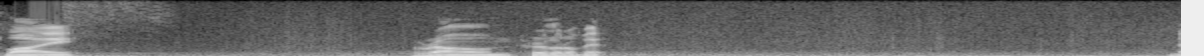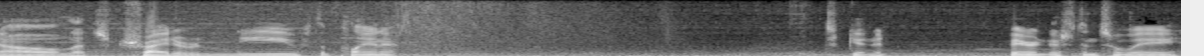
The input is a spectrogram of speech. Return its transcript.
fly around for a little bit. Now let's try to leave the planet. Let's get a fair distance away.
